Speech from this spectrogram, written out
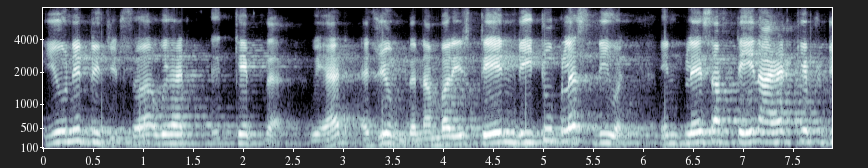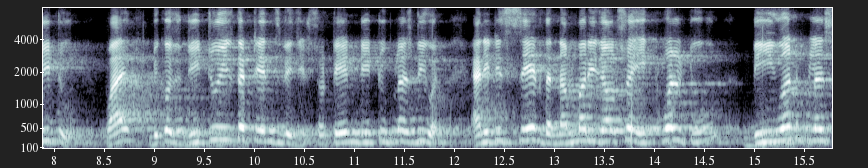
unit digit. So we had kept that. We had assumed the number is 10 D2 plus D1. In place of 10, I had kept D2. Why? Because D2 is the 10th digit. So 10 D2 plus D1. And it is said the number is also equal to D1 plus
